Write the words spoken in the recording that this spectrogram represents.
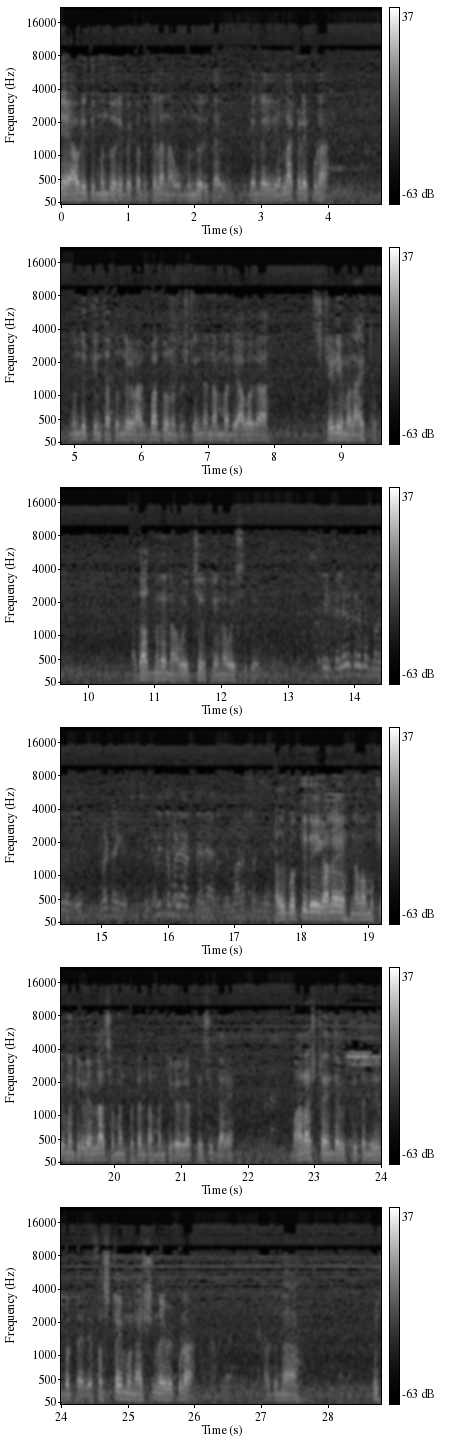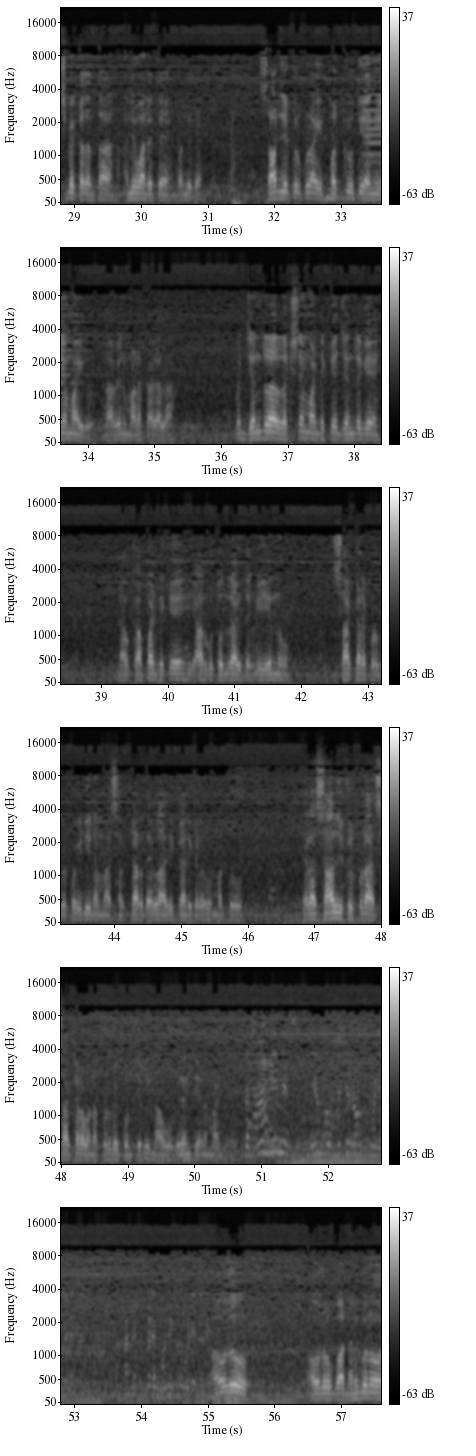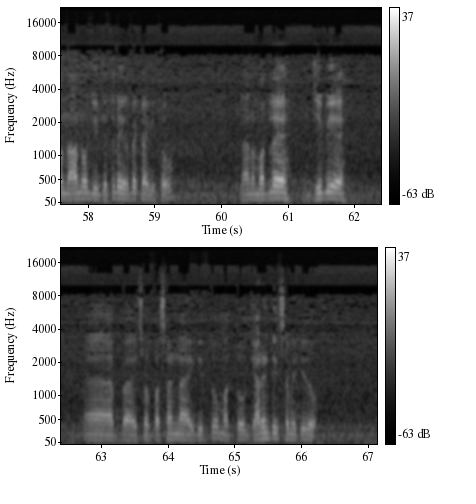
ಏ ಯಾವ ರೀತಿ ಮುಂದುವರಿಬೇಕು ಅದಕ್ಕೆಲ್ಲ ನಾವು ಮುಂದುವರಿತಾ ಇದ್ದೀವಿ. ಯಾಕೆಂದರೆ ಇದು ಎಲ್ಲ ಕಡೆ ಕೂಡ ಮುಂದಕ್ಕಿಂತ ತೊಂದರೆಗಳಾಗಬಾರ್ದು ಅನ್ನೋ ದೃಷ್ಟಿಯಿಂದ ನಮ್ಮಲ್ಲಿ ಯಾವಾಗ ಸ್ಟೇಡಿಯಂ ಅಲ್ಲಿ ಆಯಿತು ಅದಾದ್ಮೇಲೆ ನಾವು ಎಚ್ಚರಿಕೆಯನ್ನು ವಹಿಸಿದ್ದೇವೆ. ಅದು ಗೊತ್ತಿದೆ ಈಗಾಗಲೇ ನಮ್ಮ ಮುಖ್ಯಮಂತ್ರಿಗಳೆಲ್ಲ ಸಂಬಂಧಪಟ್ಟಂತ ಮಂತ್ರಿಗಳಿಗೆ ತಿಳಿಸಿದ್ದಾರೆ. ಮಹಾರಾಷ್ಟ್ರದಿಂದ ವಿಪರೀತ ನೀರು ಬರ್ತಾ ಇದೆ. ಫಸ್ಟ್ ಟೈಮ್ ನ್ಯಾಷನಲ್ ಹೈವೇ ಕೂಡ ಅದನ್ನ ಮುಚ್ಚಬೇಕಾದಂಥ ಅನಿವಾರ್ಯತೆ ಬಂದಿದೆ. ಸಾರ್ವಜನಿಕರು ಕೂಡ ಇದು ಪ್ರಕೃತಿಯ ನಿಯಮ ಇದು. ನಾವೇನು ಮಾಡೋಕ್ಕಾಗಲ್ಲ. ಬಟ್ ಜನರ ರಕ್ಷಣೆ ಮಾಡಲಿಕ್ಕೆ ಜನರಿಗೆ ನಾವು ಕಾಪಾಡಲಿಕ್ಕೆ ಯಾರಿಗೂ ತೊಂದರೆ ಆಗದಂಗೆ ಏನು ಸಹಕಾರ ಕೊಡಬೇಕು. ಇಡೀ ನಮ್ಮ ಸರ್ಕಾರದ ಎಲ್ಲ ಅಧಿಕಾರಿಗಳು ಮತ್ತು ಎಲ್ಲ ಸಾರ್ವಜನಿಕರು ಕೂಡ ಸಹಕಾರವನ್ನು ಕೊಡಬೇಕು ಅಂತೇಳಿ ನಾವು ವಿನಂತಿಯನ್ನು ಮಾಡಿದ್ದೇವೆ ಹೌದು. ಅವ್ರ ಅವರು ನನಗೂ ನಾನು ಈ ಜೊತೆಲೇ ಇರಬೇಕಾಗಿತ್ತು. ನಾನು ಮೊದಲೇ ಜಿ ಬಿ ಎ ಸ್ವಲ್ಪ ಸಣ್ಣ ಇದಿತ್ತು ಮತ್ತು ಗ್ಯಾರಂಟಿ ಸಮಿತಿದು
